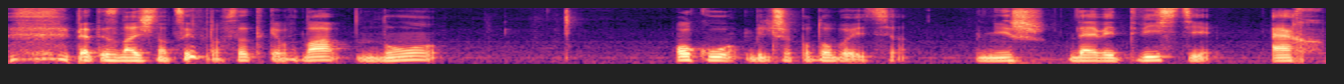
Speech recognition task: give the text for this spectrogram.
П'ятизначна цифра, все-таки вона, ну, оку більше подобається, ніж 9200 ех.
